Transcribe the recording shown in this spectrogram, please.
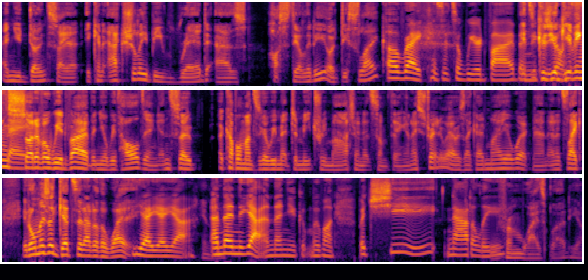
and you don't say it, it can actually be read as hostility or dislike. Oh right, because it's a weird vibe. It's because you're giving sort of a weird vibe and you're withholding. And so a couple of months ago we met Demetri Martin at something, and I straight away I was like, I admire your work, man. And it's like it almost like gets it out of the way. Yeah, yeah, yeah. You know. And then yeah, and then you could move on. But she, Natalie, From Wise Blood, yeah.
